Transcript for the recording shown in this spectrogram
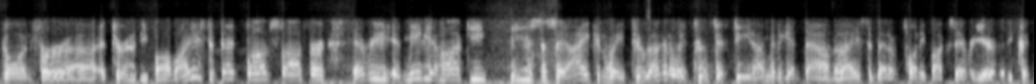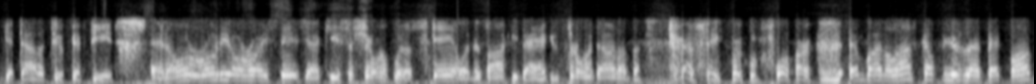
going for uh, eternity, Bob. I used to bet Bob Stauffer every at media hockey. He used to say, "I can wait two. I'm going to wait two fifteen. I'm going to get down." And I used to bet him twenty bucks every year that he couldn't get down to two fifteen. And old Rodeo Roy Stasiak used to show up with a scale in his hockey bag and throw it down on the dressing room floor. And by the last couple of years of that bet, Bob,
